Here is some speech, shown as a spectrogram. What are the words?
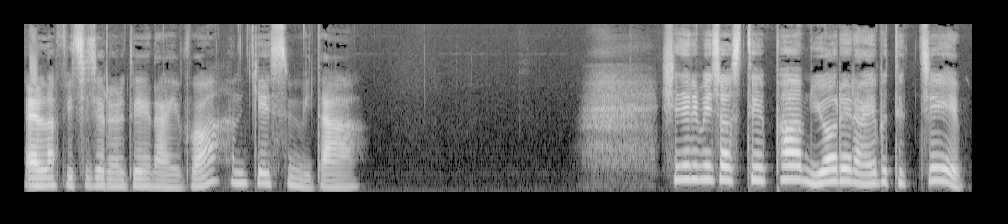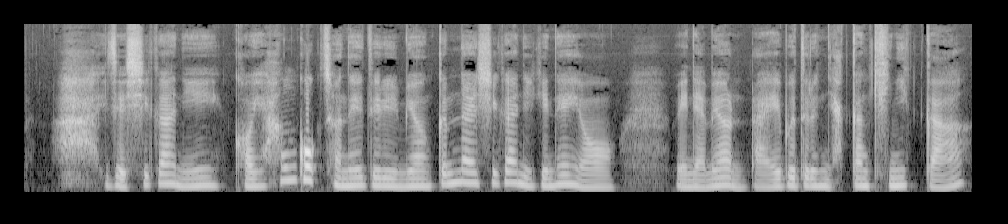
엘라 피츠제럴드의 라이브와 함께 했습니다. 신혜림의 저스트 팝 6월의 라이브 특집. 아, 이제 시간이 거의 한 곡 전해드리면 끝날 시간이긴 해요. 왜냐면 라이브들은 약간 기니까.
